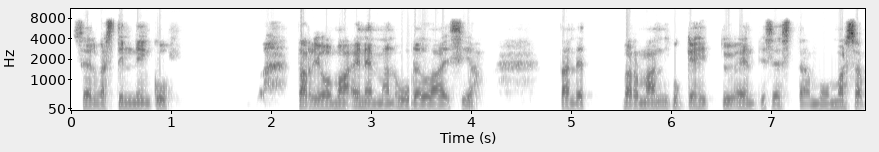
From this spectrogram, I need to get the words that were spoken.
selvästi niin kuin tarjoamaan enemmän uudenlaisia. Tai ne varmaan niin kuin kehittyy entisestään, muun muassa,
